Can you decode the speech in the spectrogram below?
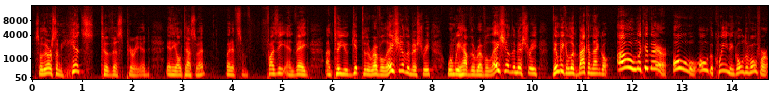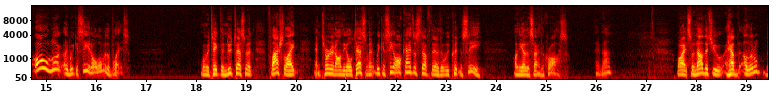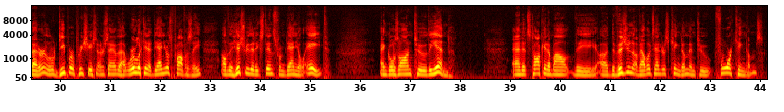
So there are some hints to this period in the Old Testament but it's fuzzy and vague until you get to the revelation of the mystery. When we have the revelation of the mystery, then we can look back on that and go, oh, look at there. Oh, oh, the queen in gold of Ophir. Oh, look. We can see it all over the place. When we take the New Testament flashlight and turn it on the Old Testament, we can see all kinds of stuff there that we couldn't see on the other side of the cross. Amen? All right, so now that you have a little better, a little deeper appreciation, and understanding of that, we're looking at Daniel's prophecy of the history that extends from Daniel 8 and goes on to the end. And it's talking about the uh, division of Alexander's kingdom into four kingdoms,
